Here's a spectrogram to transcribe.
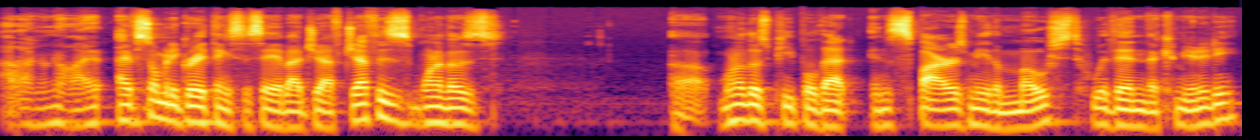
I don't know. I, I have so many great things to say about Jeff. Jeff is one of those uh, one of those people that inspires me the most within the community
